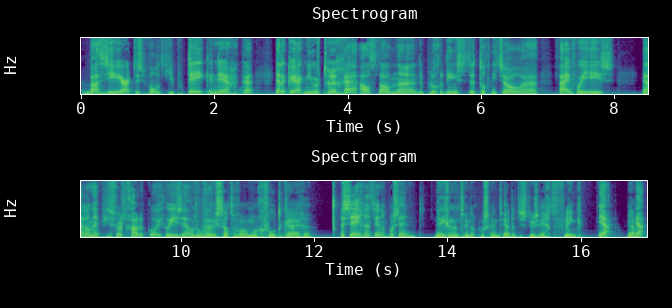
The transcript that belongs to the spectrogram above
baseert, dus bijvoorbeeld hypotheek en dergelijke, ja, dan kun je eigenlijk niet meer terug. Hè? Als dan eh, de ploegendienst eh, toch niet zo eh, fijn voor je is, ja, dan heb je een soort gouden kooi voor jezelf. Want hoeveel eh. is dat om een gevoel te krijgen? 27 procent. 29 procent. Ja, dat is dus echt flink. Ja, ja.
